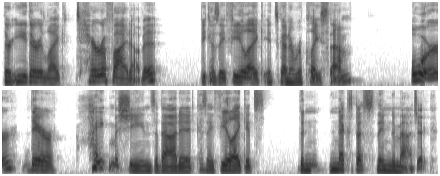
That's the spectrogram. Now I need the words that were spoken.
They're either like terrified of it because they feel like it's going to replace them, or they're hype machines about it because they feel like it's the n- next best thing to magic.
